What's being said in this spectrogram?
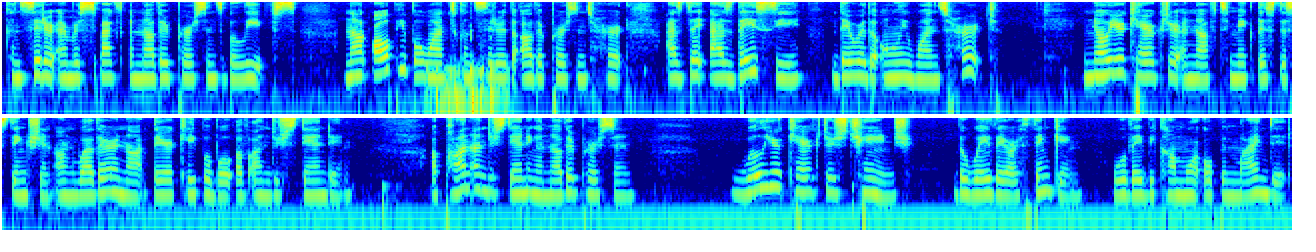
consider, and respect another person's beliefs. Not all people want to consider the other person's hurt as they as they see they were the only ones hurt. Know your character enough to make this distinction on whether or not they are capable of understanding. Upon understanding another person, will your characters change the way they are thinking? Will they become more open minded?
